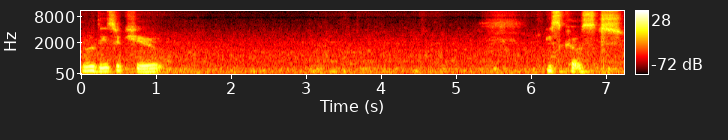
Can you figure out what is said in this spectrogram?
Ooh, these are cute. East Coast.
